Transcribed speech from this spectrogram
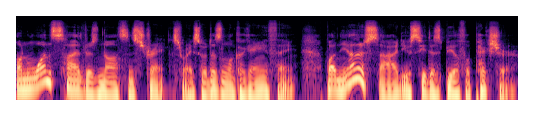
on one side there's knots and strings, right? So it doesn't look like anything. But on the other side, you see this beautiful picture.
